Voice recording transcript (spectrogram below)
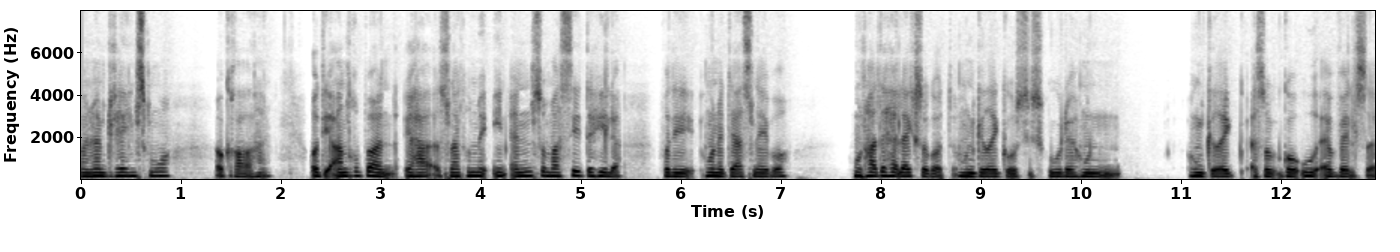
han, han bliver hendes mor, og græder han. Og de andre børn, jeg har snakket med en anden, som har set det hele, fordi hun er deres nabo. Hun har det heller ikke så godt. Hun gider ikke gå til skole. Hun, hun gider ikke altså, gå ud af valgse.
